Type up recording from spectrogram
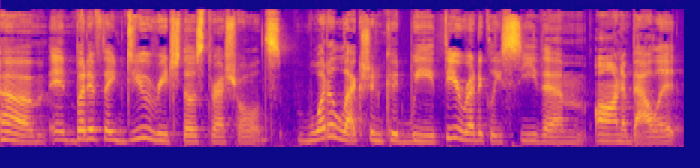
Um, it, but if they do reach those thresholds, what election could we theoretically see them on a ballot?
